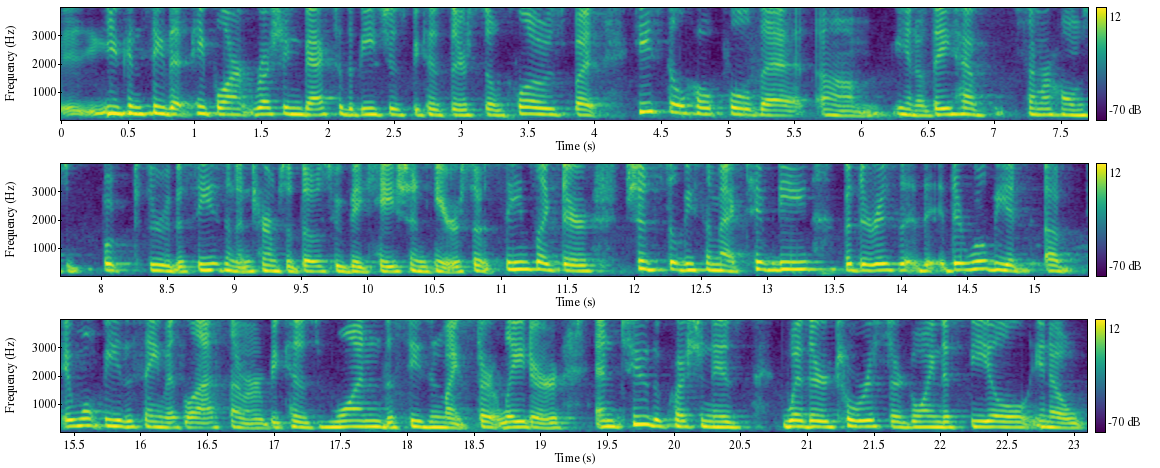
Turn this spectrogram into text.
you can see that people aren't rushing back to the beaches because they're still closed, but he's still hopeful that, um, you know, they have summer homes booked through the season in terms of those who vacation here. So it seems like there should still be some activity, but there is, there will be a, a it won't be the same as last summer because one, the season might start later. And two, the question is whether tourists are going to feel, you know,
